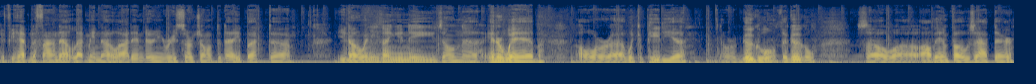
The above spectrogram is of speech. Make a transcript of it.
If you happen to find out, let me know. I didn't do any research on it today, but uh, you know, anything you need on the interweb or uh, Wikipedia or Google, the Google. So uh, all the info is out there.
